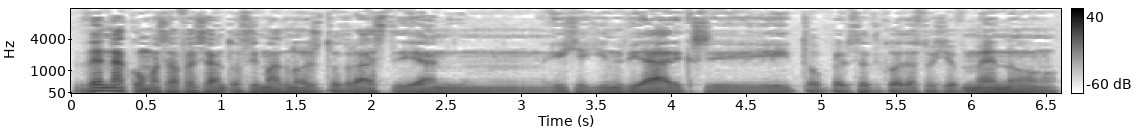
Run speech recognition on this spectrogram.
Δεν είναι ακόμα σαφές αν το θύμα γνώριζε το δράστη, αν είχε γίνει διάρρηξη ή το περιστατικό ήταν στοχευμένο.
